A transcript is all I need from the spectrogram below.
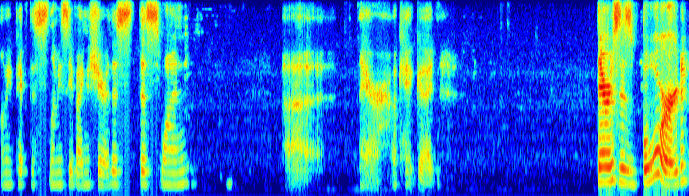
Let me pick this. Let me see if I can share this this one. Uh, there. Okay, good. There's this board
